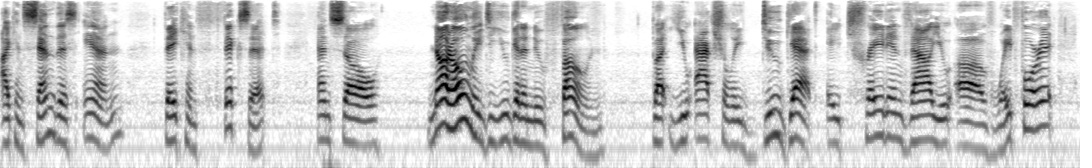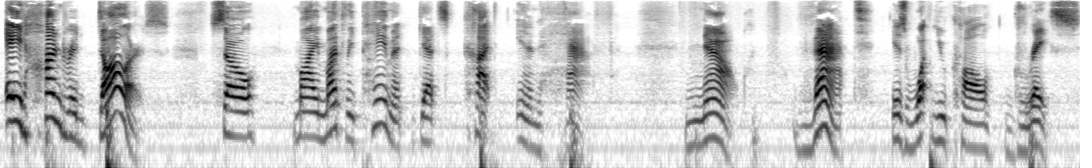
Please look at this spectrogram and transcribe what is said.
I can send this in, they can fix it, and so not only do you get a new phone, but you actually do get a trade in value of, wait for it, $800. So my monthly payment gets cut in half. Now, that is what you call grace.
